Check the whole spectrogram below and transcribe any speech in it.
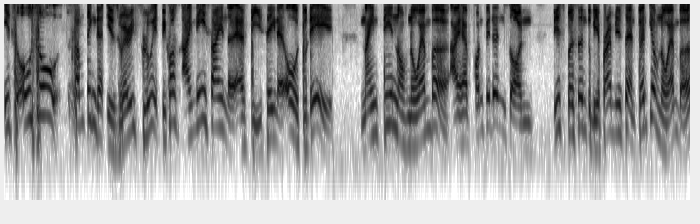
it's also something that is very fluid because I may sign the SD saying that, oh, today, 19th of November, I have confidence on this person to be a prime minister, and 20th of November,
